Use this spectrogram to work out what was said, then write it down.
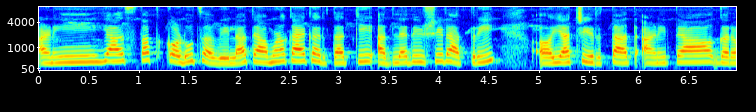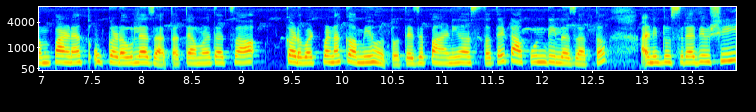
आणि या असतात कडू चवीला. त्यामुळं काय करतात की आदल्या दिवशी रात्री या चिरतात आणि त्या गरम पाण्यात उकडवल्या जातात. त्यामुळे त्याचा कडवटपणा कमी होतो. ते जे पाणी असतं ते टाकून दिलं जातं आणि दुसऱ्या दिवशी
